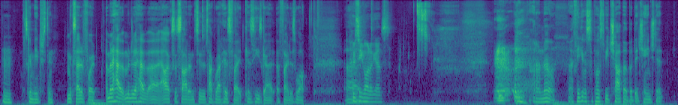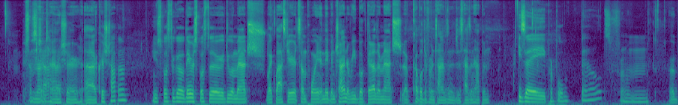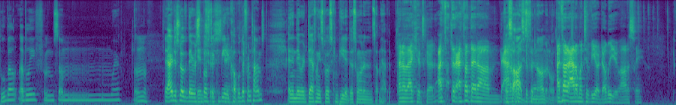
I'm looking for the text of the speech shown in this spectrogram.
Hmm. It's gonna be interesting. I'm excited for it. I'm gonna have I'm gonna have uh, Alex Asada too to talk about his fight because he's got a fight as well. Uh, Who's he going against? I don't know. I think it was supposed to be Choppa, but they changed it. So I'm not entirely sure. Uh, Chris Choppa. He was supposed to go. They were supposed to do a match like last year at some point, and they've been trying to rebook their other match a couple different times, and it just hasn't happened. He's a purple belt from, or a blue belt, I believe, from somewhere. I don't know. Yeah, I just know that they were supposed to compete a couple different times, and then they were definitely supposed to compete at this one, and then something happened. I know that kid's good. I thought that I thought that um Adam went Assad's to the- phenomenal. I thought Adam went to VOW, honestly.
